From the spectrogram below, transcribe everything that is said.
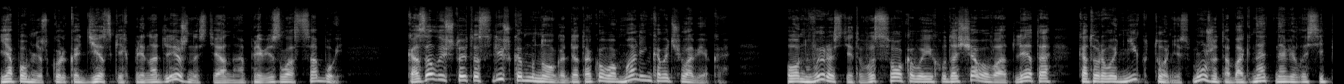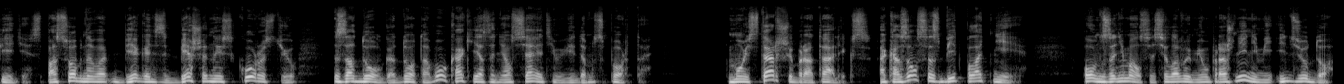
Я помню, сколько детских принадлежностей она привезла с собой — Казалось, что это слишком много для такого маленького человека. Он вырастет высокого и худощавого атлета, которого никто не сможет обогнать на велосипеде, способного бегать с бешеной скоростью задолго до того, как я занялся этим видом спорта. Мой старший брат Алекс оказался сбит плотнее. Он занимался силовыми упражнениями и дзюдо.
